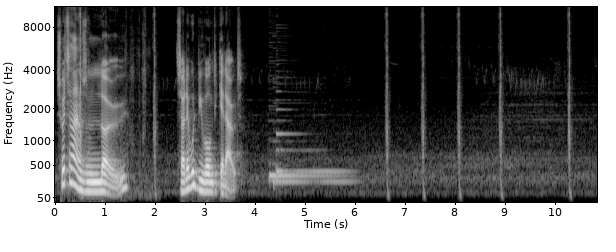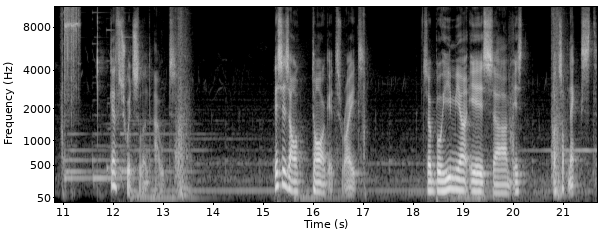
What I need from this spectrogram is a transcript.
Switzerland is low. So they would be willing to get out. Get Switzerland out. This is our target, right? So Bohemia is um, is what's up next?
